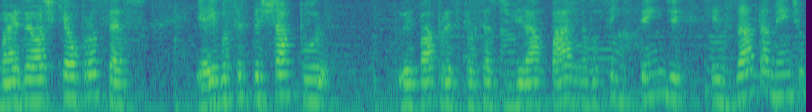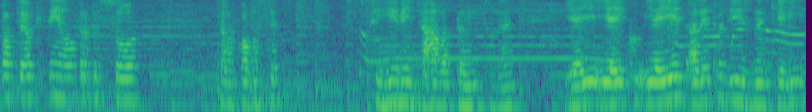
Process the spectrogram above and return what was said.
mas eu acho que é o processo. E aí você se deixar por levar por esse processo de virar a página, você entende exatamente o papel que tem a outra pessoa pela qual você se reinventava tanto, né? E aí, e aí, e aí a letra diz, né, que ele,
